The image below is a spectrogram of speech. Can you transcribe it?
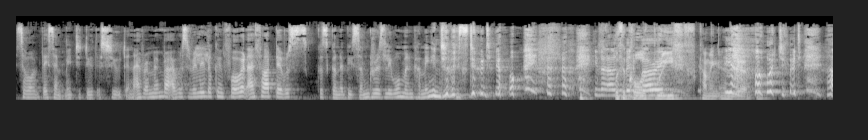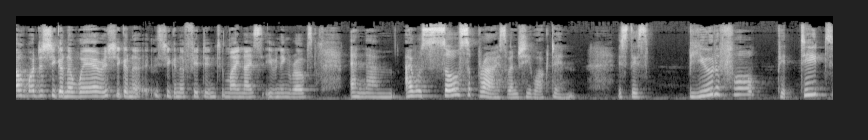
So they sent me to do the shoot, and I remember I was really looking forward. I thought there was, was going to be some grizzly woman coming into the studio. you know, I was with a, a cold worried. breeze coming in. Yeah, what, how, what is she gonna wear? Is she gonna is she gonna fit into my nice evening robes? And um, I was so surprised when she walked in. Is this beautiful, petite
